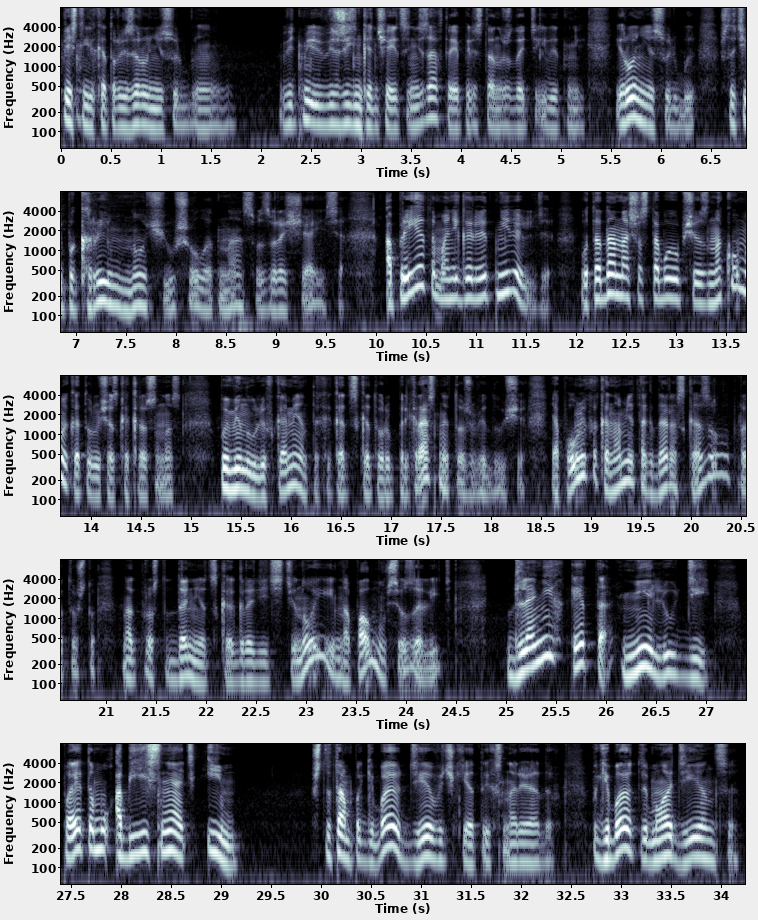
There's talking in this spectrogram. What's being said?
песни, которые из иронии судьбы ведь, ведь жизнь кончается не завтра, я перестану ждать, или это не ирония судьбы, что типа Крым ночью ушел от нас, возвращайся. А при этом они говорят, это не люди. Вот одна наша с тобой общая знакомая, которую сейчас как раз у нас помянули в комментах, и с которой прекрасная тоже ведущая, я помню, как она мне тогда рассказывала про то, что надо просто Донецк оградить стеной и напалму все залить. Для них это не люди. Поэтому объяснять им, что там погибают девочки от их снарядов, погибают и младенцы.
